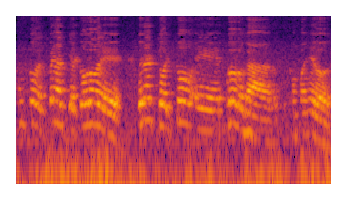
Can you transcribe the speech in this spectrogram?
punto del penalti, el cobro de penalti eh, próloga, compañeros.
